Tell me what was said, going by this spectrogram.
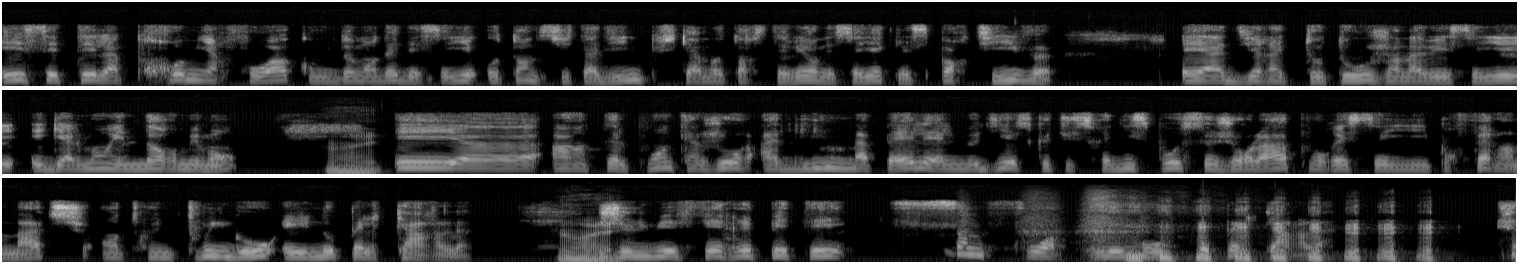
Et c'était la première fois qu'on me demandait d'essayer autant de citadines, puisqu'à Motors TV, on essayait avec les sportives. Et à Direct Auto, j'en avais essayé également énormément. Et à un tel point qu'un jour, Adeline m'appelle et elle me dit Est-ce que tu serais dispo ce jour-là pour essayer, pour faire un match entre une Twingo et une Opel Carl Je lui ai fait répéter cinq fois le mot Opel Carl.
